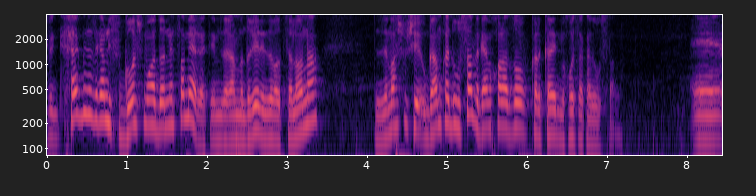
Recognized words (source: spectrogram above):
וחלק מזה זה גם לפגוש מועדוני צמרת, אם זה ריאל מדריד, אם זה ברצלונה. זה משהו שהוא גם כדורסל וגם יכול לעזור כלכלית מחוץ לכדורסל. אה,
